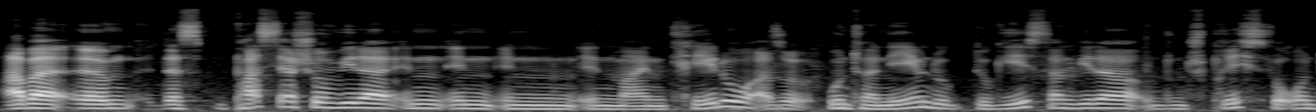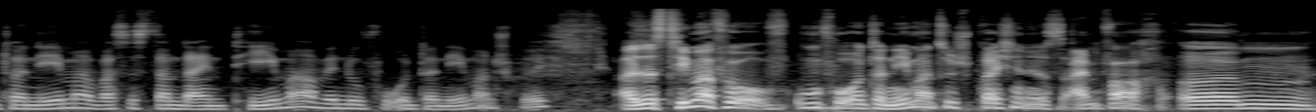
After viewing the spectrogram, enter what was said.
Aber ähm, das passt ja schon wieder in, in, in, in mein Credo, also Unternehmen. Du, du gehst dann wieder und, sprichst für Unternehmer. Was ist dann dein Thema, wenn du für Unternehmern sprichst? Also das Thema, für, um für Unternehmer zu sprechen, ist einfach... Ähm,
